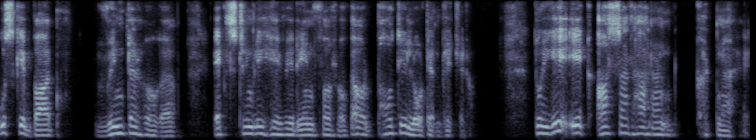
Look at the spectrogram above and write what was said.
उसके बाद विंटर होगा एक्सट्रीमली हेवी रेनफॉल होगा और बहुत ही लो टेम्परेचर हो तो ये एक असाधारण घटना है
